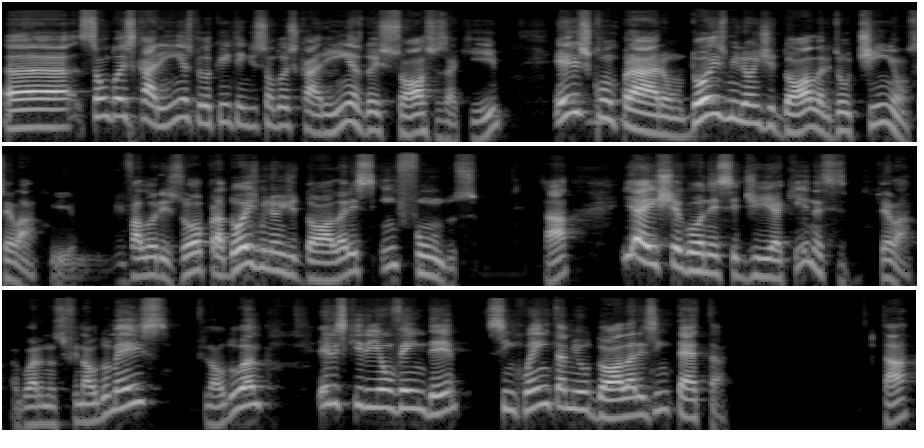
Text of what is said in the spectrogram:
Uh, são dois carinhas, pelo que eu entendi, são dois carinhas, dois sócios aqui. Eles compraram 2 milhões de dólares, ou tinham, sei lá, e valorizou para 2 milhões de dólares em fundos, tá? E aí chegou nesse dia aqui, nesse, sei lá, agora no final do mês, final do ano, eles queriam vender 50 mil dólares em Teta, tá?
